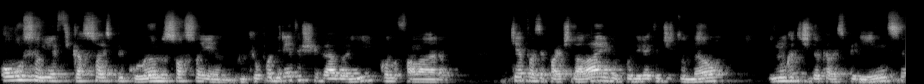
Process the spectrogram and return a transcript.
ou se eu ia ficar só especulando, só sonhando. Porque eu poderia ter chegado ali quando falaram que ia fazer parte da live, eu poderia ter dito não, e nunca ter tido aquela experiência,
